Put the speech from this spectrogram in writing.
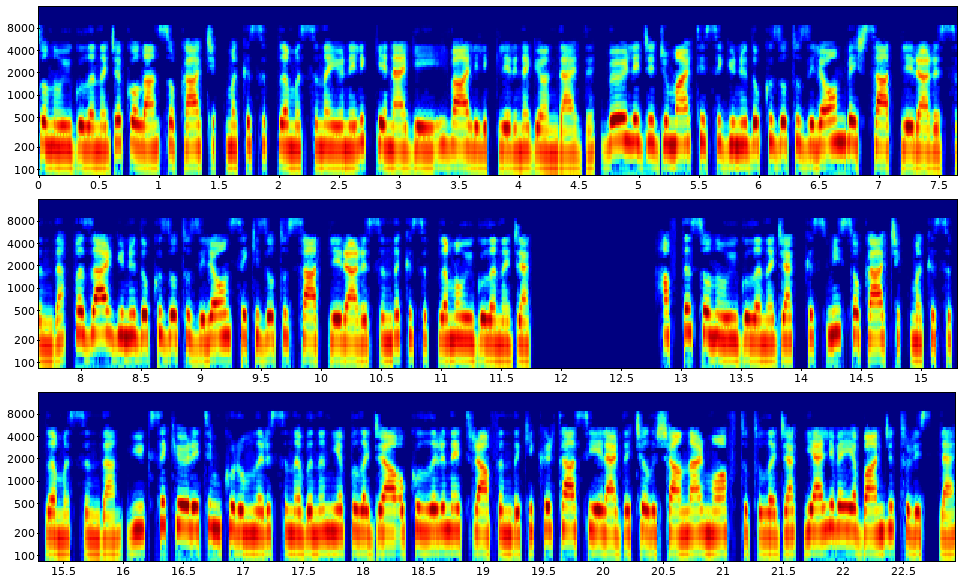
sonu uygulanacak olan sokağa çıkma kısıtlamasına yönelik genelgeyi il valiliklerine gönderdi. Böylece cumartesi günü 9.30 ile 15 saatleri arasında, pazar günü 9.30 ile 18.30 saatleri arasında kısıtlama uygulanacak hafta sonu uygulanacak kısmi sokağa çıkma kısıtlamasından, yükseköğretim kurumları sınavının yapılacağı okulların etrafındaki kırtasiyelerde çalışanlar muaf tutulacak, yerli ve yabancı turistler,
